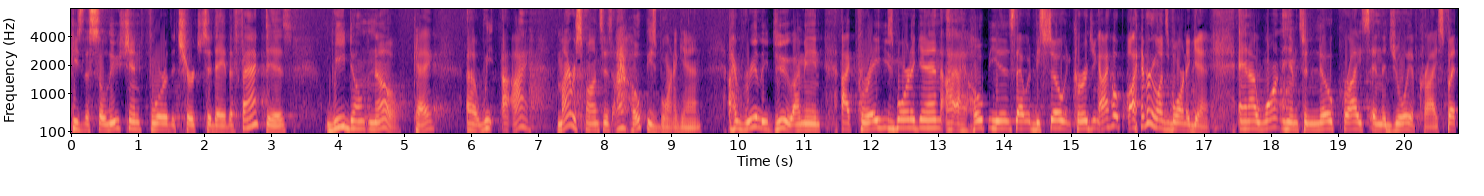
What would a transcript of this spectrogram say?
he's the solution for the church today. The fact is, we don't know, okay? Uh, we, I, my response is, I hope he's born again. I really do. I mean, I pray he's born again. I, hope he is. That would be so encouraging. I hope everyone's born again. And I want him to know Christ and the joy of Christ. But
